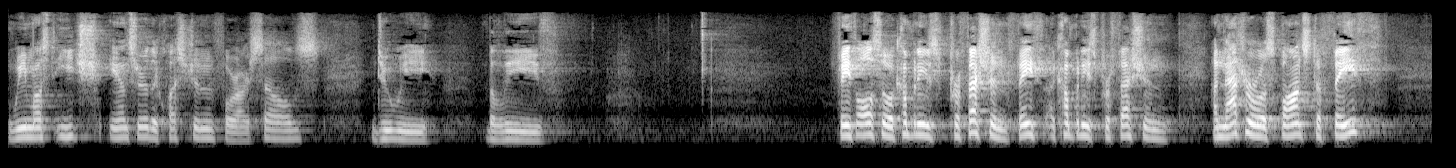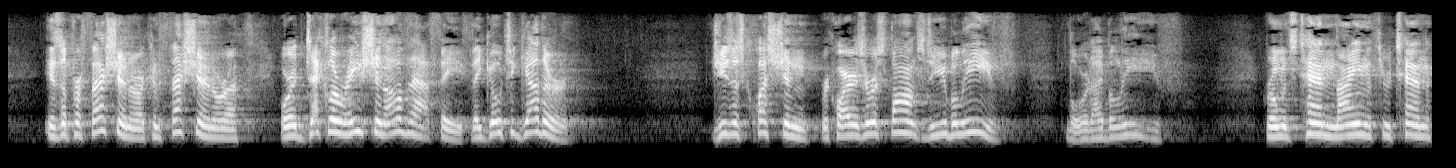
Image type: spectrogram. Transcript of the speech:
we must each answer the question for ourselves Do we believe? Faith also accompanies profession. Faith accompanies profession. A natural response to faith is a profession or a confession or a, or a declaration of that faith. They go together. Jesus' question requires a response Do you believe? Lord, I believe. Romans 10, 9 through 10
